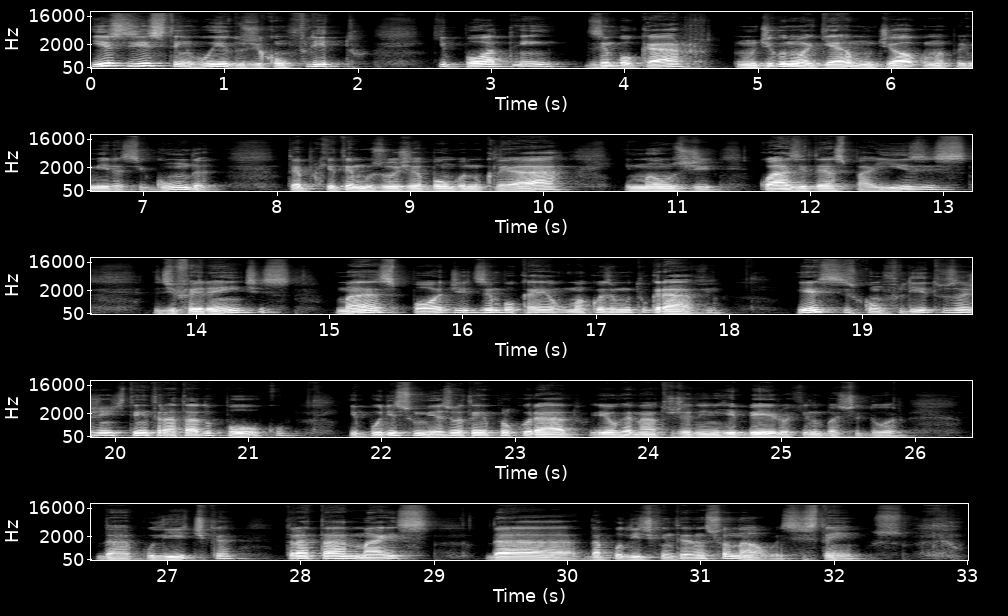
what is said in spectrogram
E existem ruídos de conflito que podem desembocar, não digo numa guerra mundial como a primeira e a segunda, até porque temos hoje a bomba nuclear em mãos de quase dez países diferentes, mas pode desembocar em alguma coisa muito grave. Esses conflitos a gente tem tratado pouco e por isso mesmo eu tenho procurado, eu, Renato Janine Ribeiro, aqui no bastidor da política, tratar mais da, da política internacional esses tempos.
